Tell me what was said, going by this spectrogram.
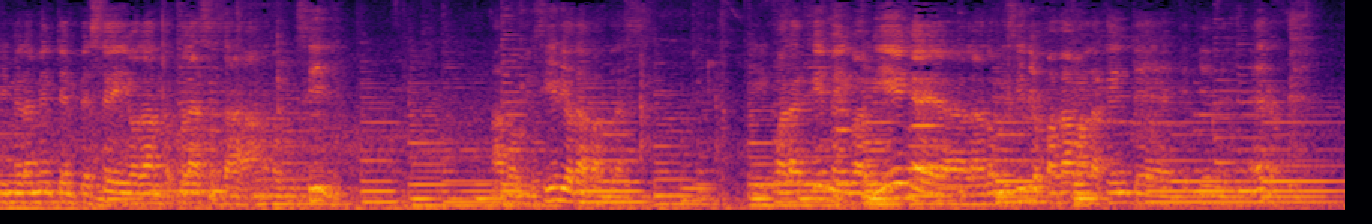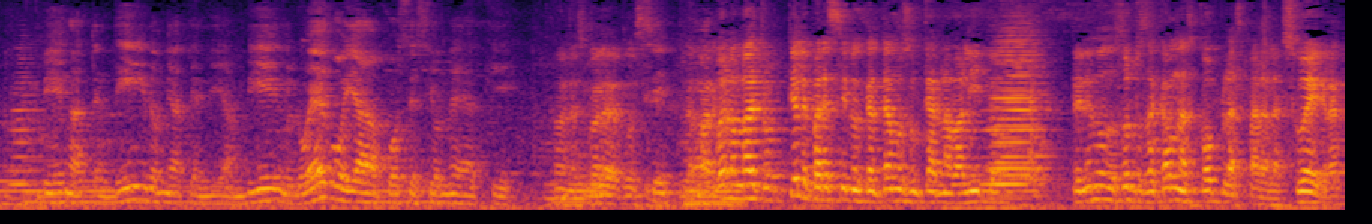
primeramente empecé yo dando clases a, domicilio. A domicilio daba clases. Y para qué me iba bien, eh, a domicilio pagaban la gente que tiene dinero. Bien atendido, me atendían bien. Luego ya posesioné aquí. en la escuela de música. Bueno, maestro, ¿qué le parece si nos cantamos un carnavalito? Tenemos nosotros acá unas coplas para la suegra.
